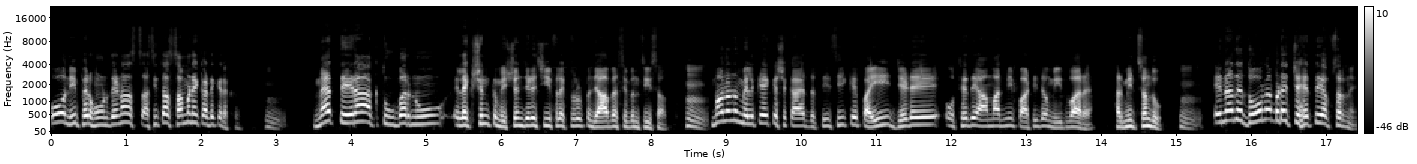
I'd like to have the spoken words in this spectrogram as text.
ਉਹ ਨਹੀਂ ਫਿਰ ਹੋਣ ਦੇਣਾ ਅਸੀਂ ਤਾਂ ਸਾਹਮਣੇ ਕੱਢ ਕੇ ਰੱਖਣਾ। ਹੂੰ। ਮੈਂ 13 ਅਕਤੂਬਰ ਨੂੰ ਇਲੈਕਸ਼ਨ ਕਮਿਸ਼ਨ ਜਿਹੜੇ ਚੀਫ ਇਲੈਕਟੋਰਲ ਪੰਜਾਬ ਹੈ ਸਿਬਨ ਸੀ ਸਾਹਿਬ ਮੈਂ ਉਹਨਾਂ ਨੂੰ ਮਿਲ ਕੇ ਇੱਕ ਸ਼ਿਕਾਇਤ ਦਿੱਤੀ ਸੀ ਕਿ ਭਾਈ ਜਿਹੜੇ ਉੱਥੇ ਦੇ ਆਮ ਆਦਮੀ ਪਾਰਟੀ ਦੇ ਉਮੀਦਵਾਰ ਹੈ ਹਰਮੀਤ ਸੰਧੂ ਇਹਨਾਂ ਦੇ ਦੋ ਨਾ ਬੜੇ ਚਹੇਤੇ ਅਫਸਰ ਨੇ।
